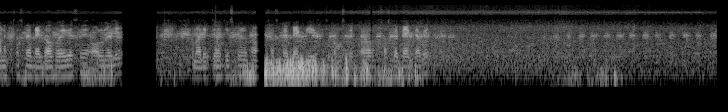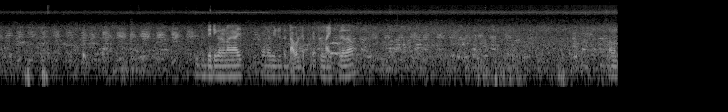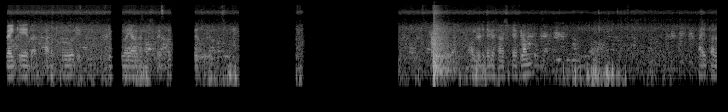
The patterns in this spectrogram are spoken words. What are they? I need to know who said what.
Speaker 1: অনেক subscribe back দেওয়া হয়ে গেছে অলরেডি তোমরা দেখতে পাচ্ছি স্ক্রিনের উপর সাবস্ক্রাইব ব্যাক দিয়ে সাবস্ক্রাইব করো সাবস্ক্রাইব ব্যাক যাবে। দেরি করো না গাইজ তোমরা ভিডিওটা ডাবল ট্যাপ করে একটা লাইক করে দাও। সাবস্ক্রাইব অলরেডি তাকে সাবস্ক্রাইব করলাম তাই তার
